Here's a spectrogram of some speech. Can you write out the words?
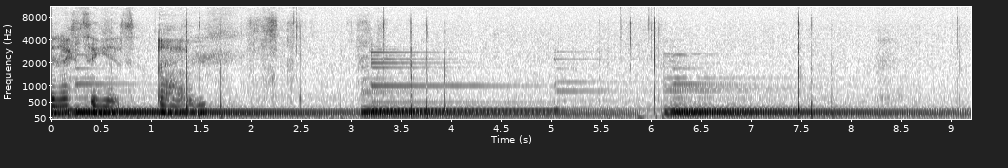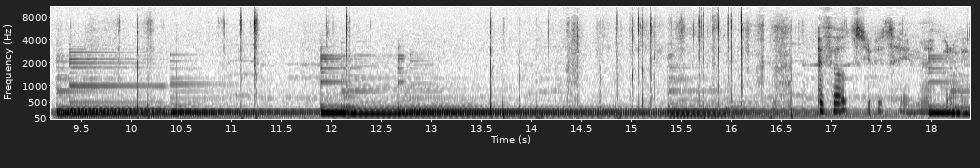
the next thing is um, I felt stupid saying that, but I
